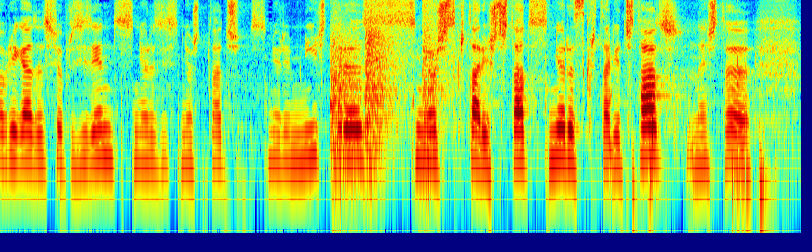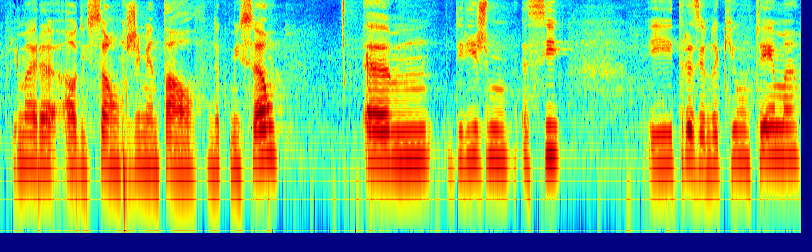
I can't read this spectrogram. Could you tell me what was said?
Muito obrigada, Sr. Presidente, senhoras e senhores deputados, Sra. Ministra, senhores Secretários de Estado, Senhora Secretária de Estado, nesta primeira audição regimental da Comissão, um, dirijo-me a si e trazendo aqui um tema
